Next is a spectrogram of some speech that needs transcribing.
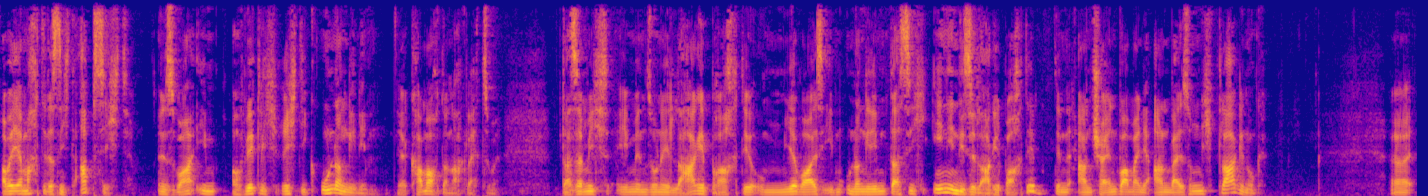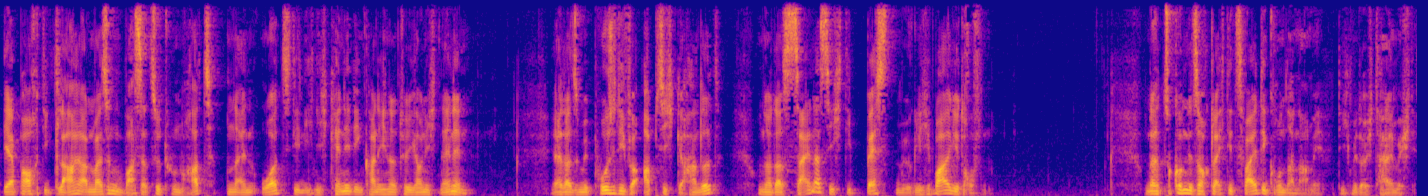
Aber er machte das nicht Absicht. Es war ihm auch wirklich richtig unangenehm. Er kam auch danach gleich zu mir. Dass er mich eben in so eine Lage brachte und mir war es eben unangenehm, dass ich ihn in diese Lage brachte, denn anscheinend war meine Anweisung nicht klar genug. Äh, er braucht die klare Anweisung, was er zu tun hat und einen Ort, den ich nicht kenne, den kann ich natürlich auch nicht nennen. Er hat also mit positiver Absicht gehandelt und hat aus seiner Sicht die bestmögliche Wahl getroffen. Und dazu kommt jetzt auch gleich die zweite Grundannahme, die ich mit euch teilen möchte.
